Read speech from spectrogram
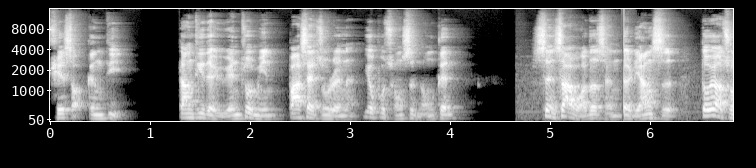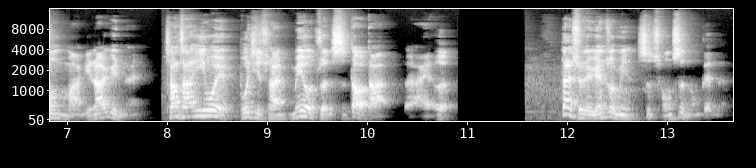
缺少耕地，当地的原住民巴塞族人呢又不从事农耕，圣萨瓦多城的粮食都要从马尼拉运来，常常因为补给船没有准时到达而挨饿。淡水的原住民是从事农耕的，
